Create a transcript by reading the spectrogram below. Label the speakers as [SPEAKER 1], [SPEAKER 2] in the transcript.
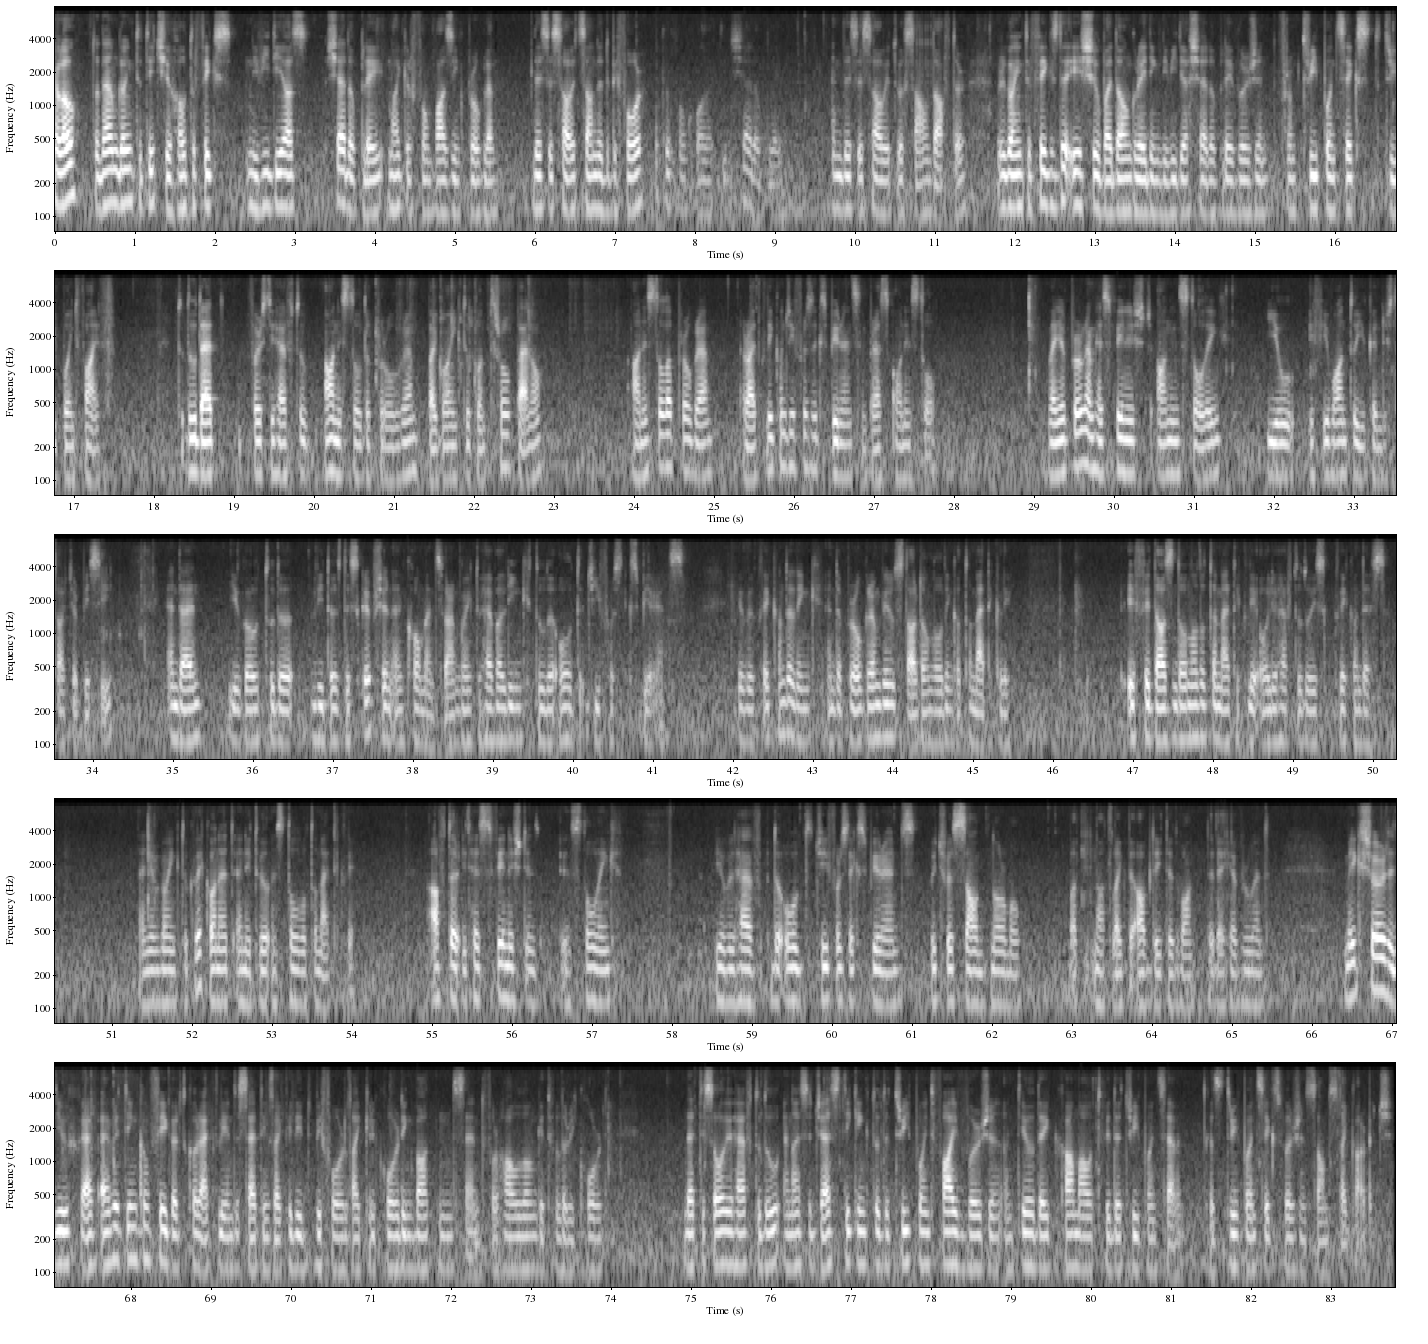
[SPEAKER 1] Hello, today I'm going to teach you how to fix NVIDIA's Shadowplay microphone buzzing problem. This is how it sounded before, microphone quality Shadowplay, and this is how it will sound after. We're going to fix the issue by downgrading NVIDIA Shadowplay version from 3.6 to 3.5. To do that, first you have to uninstall the program by going to Control Panel, uninstall a program, right click on GeForce Experience and press uninstall. When your program has finished uninstalling, you, if you want to, you can restart your PC. And then you go to the video's description and comments where I'm going to have a link to the old GeForce experience. You will click on the link and the program will start downloading automatically. If it doesn't download automatically, all you have to do is click on this. Then you're going to click on it and it will install automatically. After it has finished in installing, you will have the old GeForce experience which will sound normal but not like the updated one that they have ruined. Make sure that you have everything configured correctly in the settings like you did before like recording buttons and for how long it will record. That is all you have to do and I suggest sticking to the 3.5 version until they come out with the 3.7 because 3.6 version sounds like garbage.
